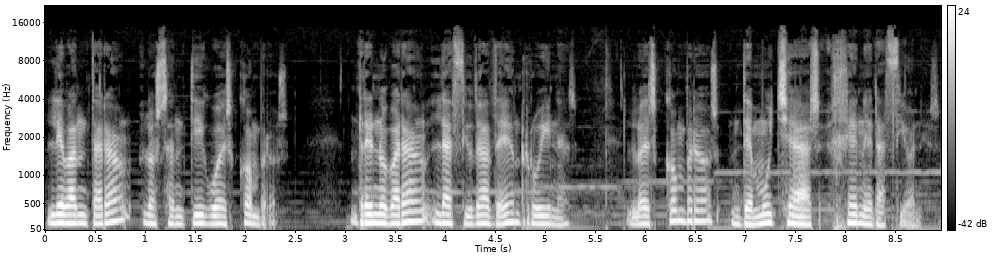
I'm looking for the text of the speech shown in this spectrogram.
levantarán los antiguos escombros, renovarán la ciudad en ruinas, los escombros de muchas generaciones.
